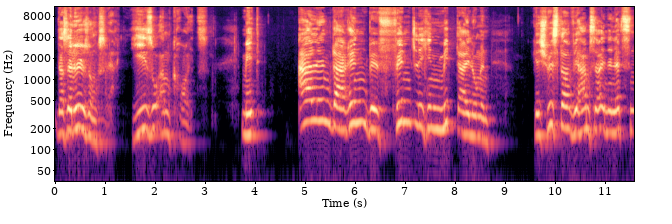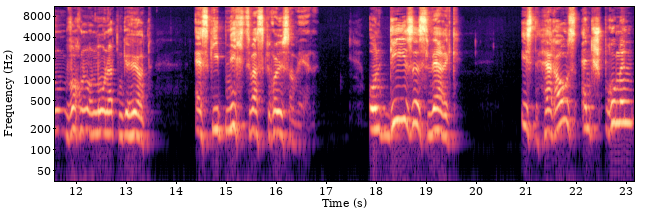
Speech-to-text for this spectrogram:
das Erlösungswerk Jesu am Kreuz mit allen darin befindlichen Mitteilungen. Geschwister, wir haben es ja in den letzten Wochen und Monaten gehört. Es gibt nichts, was größer wäre. Und dieses Werk ist heraus entsprungen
